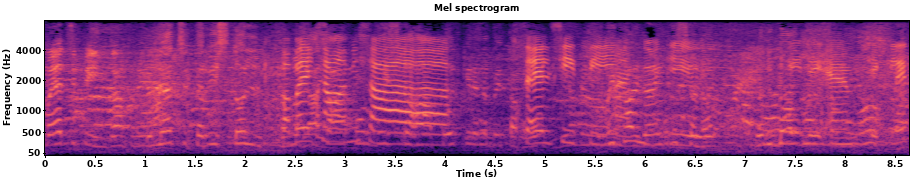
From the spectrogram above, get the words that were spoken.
Pumayat si Pinka, pre. Lahat si Teristol. Pabalik na kami sa- Sa LCT, I'm going to AJM chiclet.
